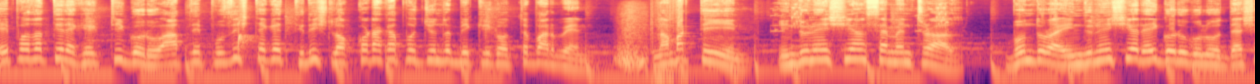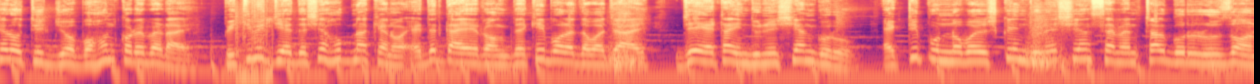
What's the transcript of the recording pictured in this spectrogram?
এই প্রজাতির এক একটি গরু আপনি পঁচিশ থেকে তিরিশ লক্ষ টাকা পর্যন্ত বিক্রি করতে পারবেন। নাম্বার তিন, ইন্দোনেশিয়ান সেমেন্ট্রাল। বন্ধুরা, ইন্দোনেশিয়ার এই গরুগুলো দেশের ঐতিহ্য বহন করে বেড়ায়। পৃথিবীর যে দেশে হোক না কেন, এদের গায়ের রং দেখেই বলে দেওয়া যায় যে এটা ইন্দোনেশিয়ান গরু। একটি পূর্ণবয়স্ক ইন্দোনেশিয়ান সেমেন্ট্রাল গরুর ওজন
